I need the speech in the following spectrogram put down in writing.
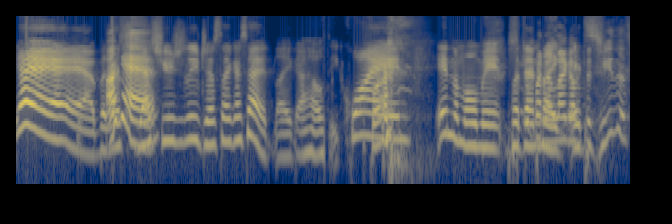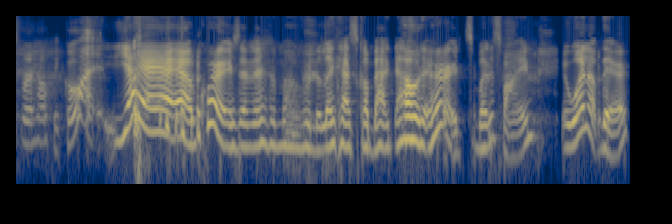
Yeah, yeah, yeah, yeah. But that's, Okay. that's usually just like I said, like a healthy coin in the moment. But then like, like up to Jesus for a healthy coin. yeah, yeah, yeah, yeah, of course. And then when the leg has to come back down, it hurts, but it's fine. It went up there.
